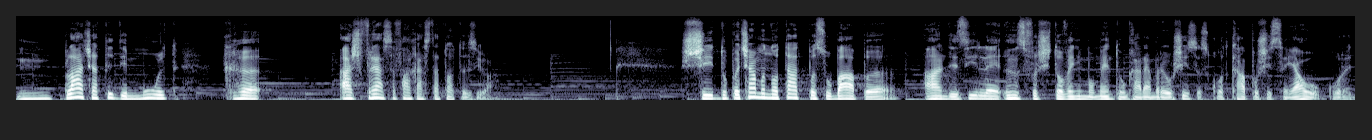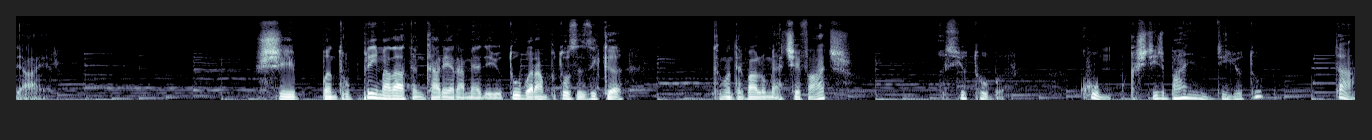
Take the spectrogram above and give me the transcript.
Îmi place atât de mult că aș vrea să fac asta toată ziua. Și după ce am notat pe sub apă ani de zile, în sfârșit a venit momentul în care am reușit să scot capul și să iau o gură de aer. Și pentru prima dată în cariera mea de YouTuber am putut să zic că când mă întreba lumea ce faci, sunt YouTuber. Cum? Câștigi bani din YouTube? Da.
